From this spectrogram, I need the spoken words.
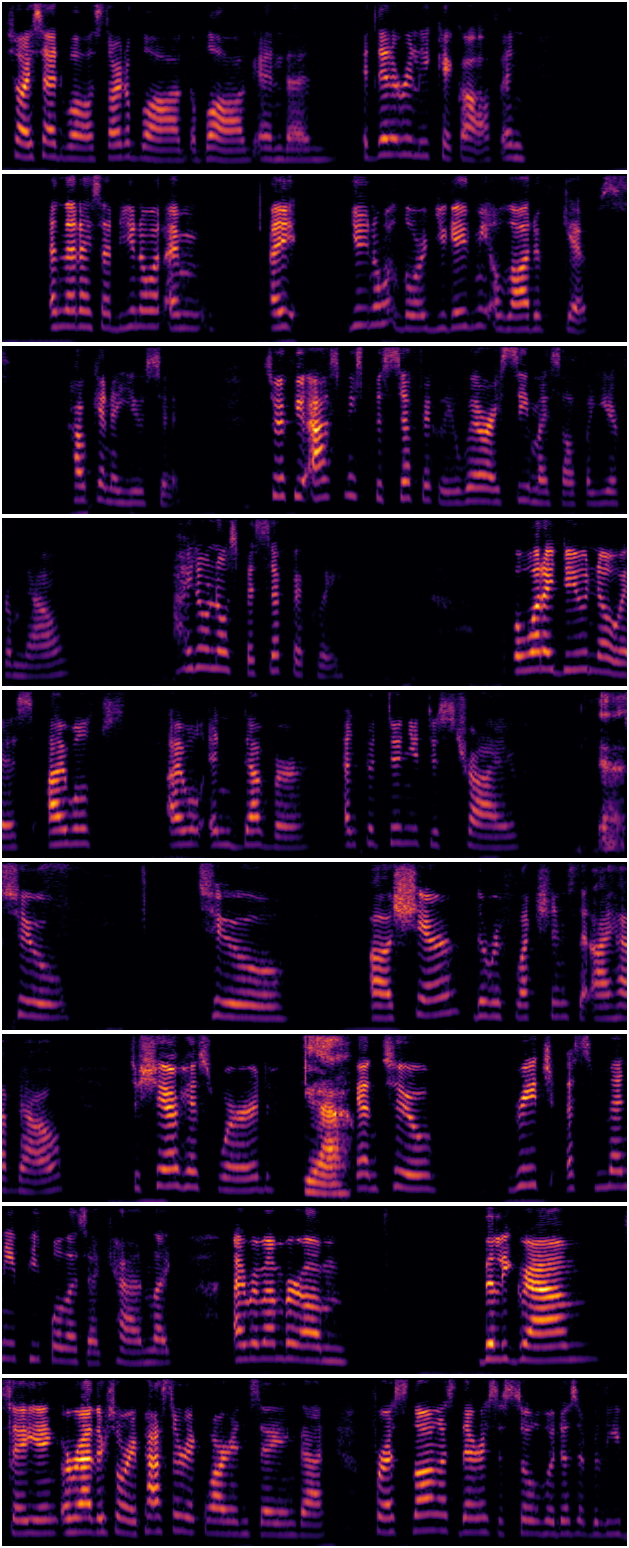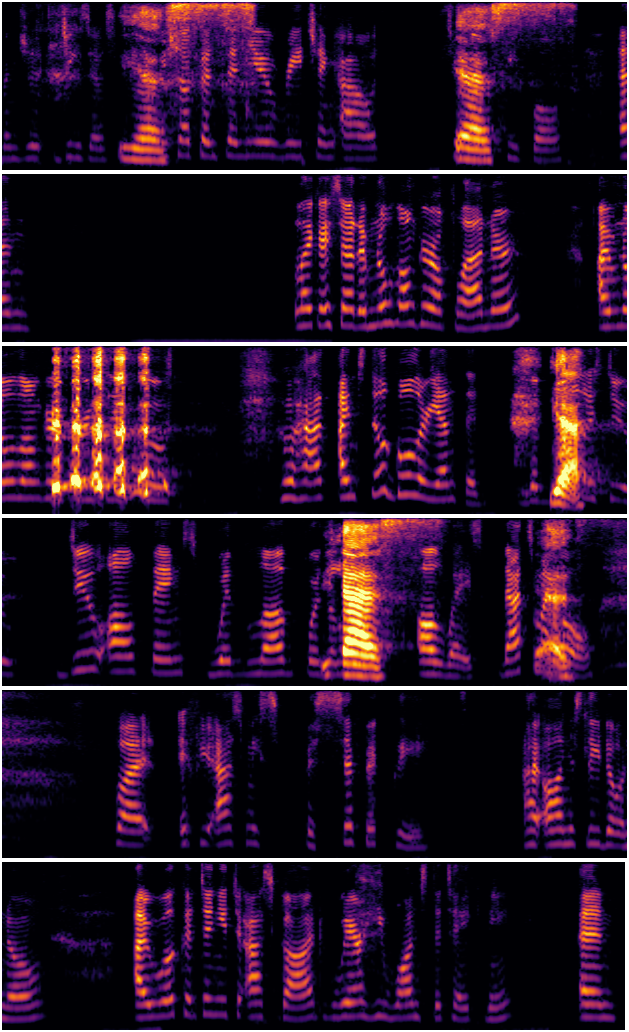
so i said well i'll start a blog a blog. And then it didn't really kick off. And and then i said you know what? I'm i you know what, Lord, you gave me a lot of gifts. How can I use it? So if you ask me specifically where I see myself a year from now, I don't know specifically. But what I do know is I will I will endeavor and continue to strive yes. to to uh, share the reflections that I have now, to share His word, yeah, and to reach as many people as I can. Like I remember um Billy Graham saying, or rather, sorry, Pastor Rick Warren saying that for as long as there is a soul who doesn't believe in J- Jesus, yes. we shall continue reaching out to yes. people. And like I said, I'm no longer a planner. I'm no longer a person who who has. I'm still goal oriented. The goal yeah. is to do all things with love for the yes. Lord always. That's my yes. goal. But if you ask me specifically, I honestly don't know. I will continue to ask God where He wants to take me. And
